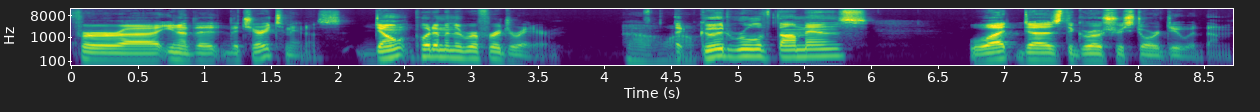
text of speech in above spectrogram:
for uh, you know the the cherry tomatoes. Don't put them in the refrigerator. Oh, wow. A good rule of thumb is, what does the grocery store do with them?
